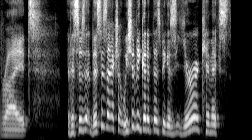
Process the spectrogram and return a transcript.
Right this is this is actually we should be good at this because you're a chemist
